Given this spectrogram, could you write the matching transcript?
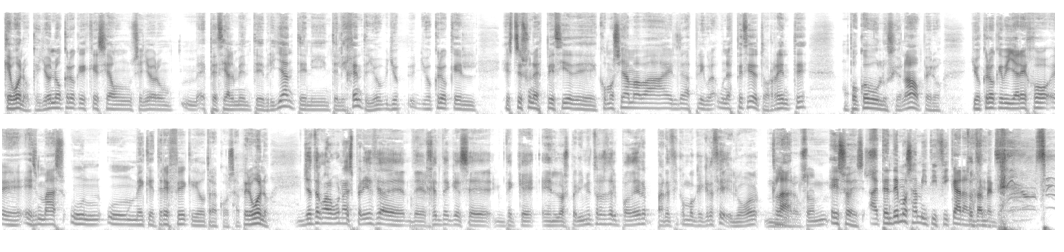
que bueno, que yo no creo que, que sea un señor especialmente brillante ni inteligente. Yo, yo, yo creo que el, este es una especie de, ¿cómo se llamaba el de las películas? Una especie de torrente un poco evolucionado, pero yo creo que Villarejo eh, es más un, un, mequetrefe que otra cosa. Pero bueno. Yo tengo alguna experiencia de, gente que se. de que en los perímetros del poder parece como que crece y luego. Claro. Son, eso es. Tendemos a mitificar a Totalmente. la gente.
